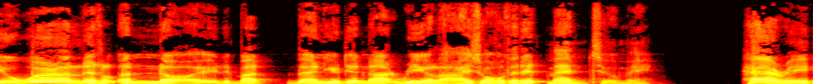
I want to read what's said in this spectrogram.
You were a little annoyed, but then you did not realize all that it meant to me. Harry,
